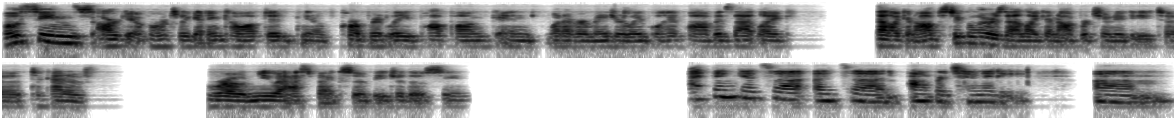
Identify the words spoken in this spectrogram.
both scenes are unfortunately getting co-opted, you know, corporately, pop punk and whatever major label hip hop. Is that like is that like an obstacle or is that like an opportunity to to kind of grow new aspects of each of those scenes? I think it's a it's an opportunity. Um,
